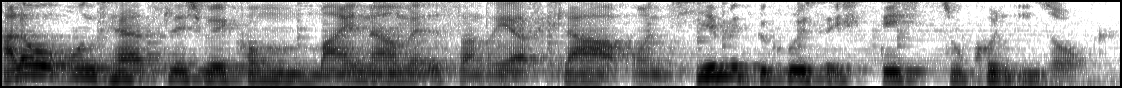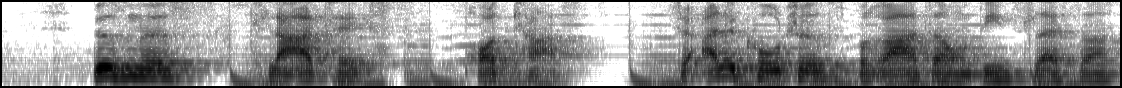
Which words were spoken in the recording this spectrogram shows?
Hallo und herzlich willkommen. Mein Name ist Andreas Klar und hiermit begrüße ich dich zu Kundensog. Business Klartext Podcast. Für alle Coaches, Berater und Dienstleister,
